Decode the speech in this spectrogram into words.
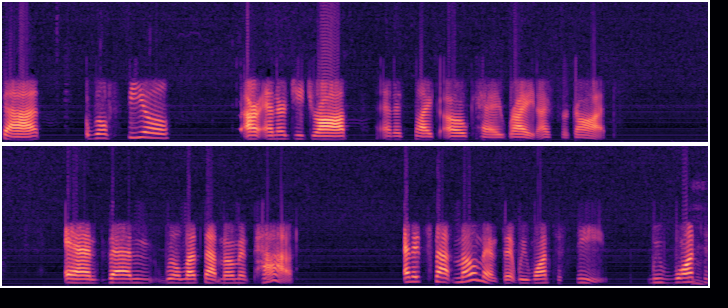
that, we'll feel our energy drop, and it's like, okay, right, I forgot. And then we'll let that moment pass. And it's that moment that we want to seize. We want mm. to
